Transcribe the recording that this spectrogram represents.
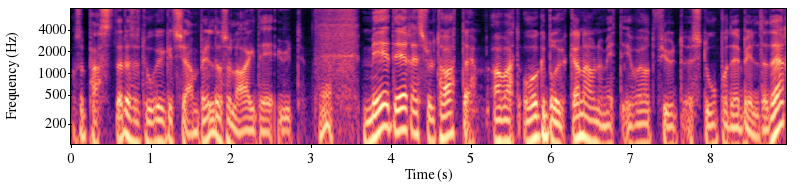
og så passet det, så tok jeg et skjermbilde, og så la jeg det ut. Med det resultatet av at også brukernavnet mitt i Wordfeud sto på det bildet der,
